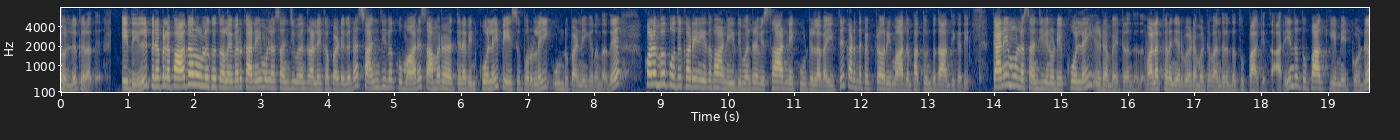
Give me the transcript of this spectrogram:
சொல்லுகிறது. இதில் பிரபல பாதாள உலக தலைவர் கனைமுள்ள சஞ்சீவ் என்று அழைக்கப்படுகின்ற சஞ்சீவகுமார சமரரத்தினவின் கொலை பேசு பொருளை உண்டு பண்ணியிருந்தது. கொழும்பு பொதுக்கடை நீதவான் நீதிமன்ற விசாரணை கூட்டில் வைத்து கடந்த பிப்ரவரி மாதம் பத்தொன்பதாம் தேதி கனைமுள்ள சஞ்சீவனுடைய கொலை இடம்பெற்றிருந்தது. வழக்கறிஞர் வேடமிட்டு வந்திருந்த துப்பாக்கித்தாரி இந்த துப்பாக்கியை மேற்கொண்டு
